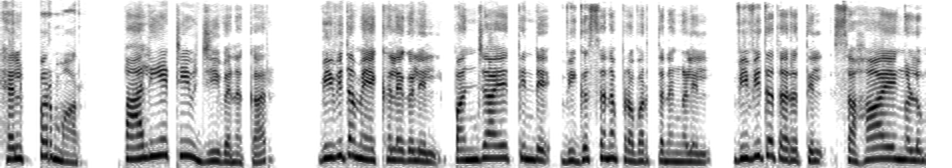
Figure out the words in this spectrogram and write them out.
ഹെൽപ്പർമാർ പാലിയേറ്റീവ് ജീവനക്കാർ വിവിധ മേഖലകളിൽ പഞ്ചായത്തിന്റെ വികസന പ്രവർത്തനങ്ങളിൽ വിവിധ തരത്തിൽ സഹായങ്ങളും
